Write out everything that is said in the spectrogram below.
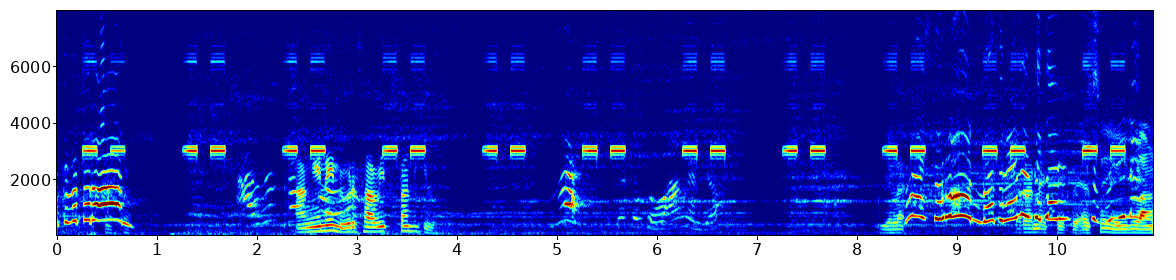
cepet turun. angin ini dhuwur sawitan iki lho Gila, Guys, turun. Baterainya kan hilang.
